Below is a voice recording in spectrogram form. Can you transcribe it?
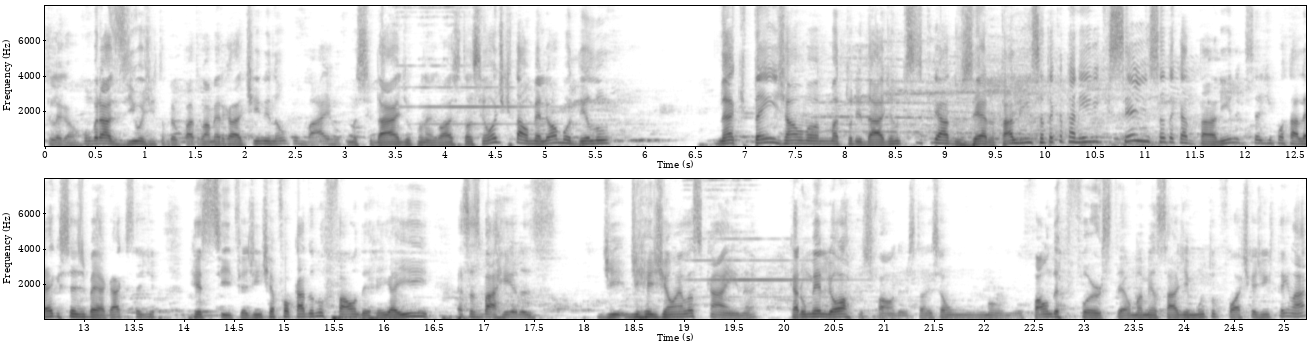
Que legal. com o Brasil, a gente está preocupado com a América Latina e não com o bairro, com uma cidade ou com um negócio. Então, assim, onde que está o melhor modelo né, que tem já uma maturidade? Não preciso criar do zero. Tá ali em Santa Catarina, que seja em Santa Catarina, que seja em Porto Alegre, que seja em BH, que seja em Recife. A gente é focado no founder. E aí, essas barreiras de, de região, elas caem, né? Quero o melhor para os founders. Então, isso é um, um founder first. É uma mensagem muito forte que a gente tem lá.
